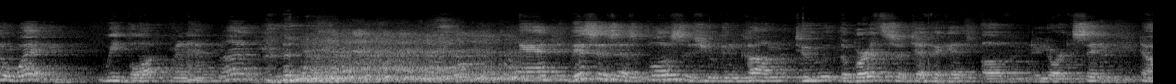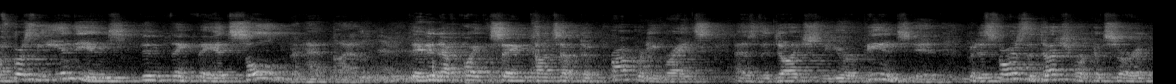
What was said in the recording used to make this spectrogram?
the way, we bought Manhattan Island. And this is as close as you can come to the birth certificate of New York City. Now, of course, the Indians didn't think they had sold Manhattan Island. They didn't have quite the same concept of property rights as the Dutch, the Europeans did. But as far as the Dutch were concerned,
